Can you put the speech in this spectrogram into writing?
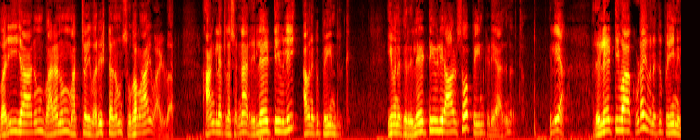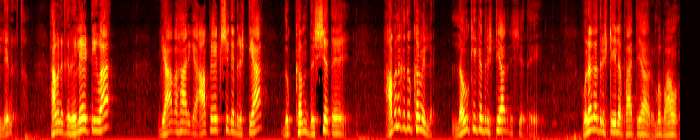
வரியானும் வரனும் மற்ற வரிஷ்டனும் சுகமாய் வாழ்வார். ஆங்கிலத்தில் சொன்னால் ரிலேட்டிவ்லி அவனுக்கு பெயின் இருக்கு. இவனுக்கு ரிலேட்டிவ்லி ஆல்சோ பெயின் கிடையாதுன்னு அர்த்தம். இல்லையா? ரிலேட்டிவாக கூட இவனுக்கு பெயின் இல்லைன்னு அர்த்தம். அவனுக்கு ரிலேட்டிவாக வியாபகாரிக ஆபேட்சிக திருஷ்டியா துக்கம் திருஷ்யத்தே அவனுக்கு துக்கம் இல்லை. லௌகிக திருஷ்டியா திருஷ்யத்தே உலக திருஷ்டியில் பார்த்தியா ரொம்ப பாவம்.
